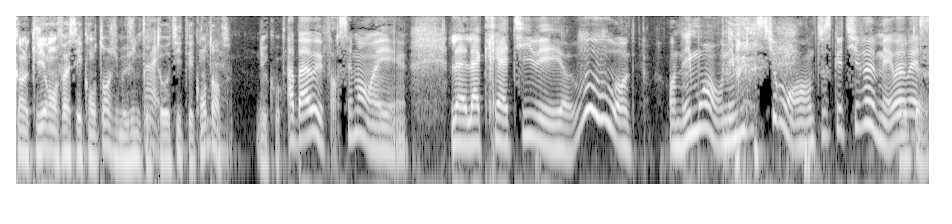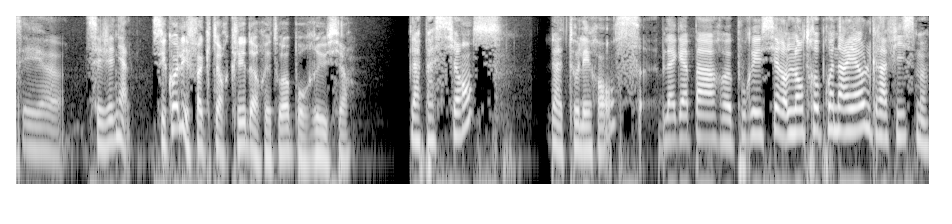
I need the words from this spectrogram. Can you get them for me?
Quand le client en face est content, j'imagine que Ouais. toi aussi t'es contente du coup. Ah bah oui forcément. Et la, la créative et euh, ouh, en, en émoi, en émulsion, en tout ce que tu veux. Mais ouais ouais c'est euh, c'est génial. C'est quoi les facteurs clés d'après toi pour réussir? La patience, la tolérance. Blague à part, euh, pour réussir l'entrepreneuriat ou le graphisme?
